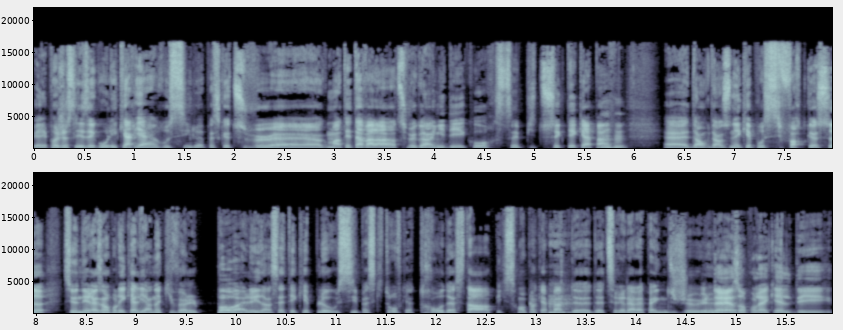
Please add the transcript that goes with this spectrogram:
Bien, pas juste les égaux, les carrières aussi, là, parce que tu veux euh, augmenter ta valeur, tu veux gagner des courses, puis tu sais que tu es capable. Mm-hmm. Euh, donc, dans une équipe aussi forte que ça, c'est une des raisons pour lesquelles il y en a qui veulent pas aller dans cette équipe-là aussi, parce qu'ils trouvent qu'il y a trop de stars et qu'ils seront pas capables de, tirer leur épingle du jeu. Une des raisons pour lesquelles des,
